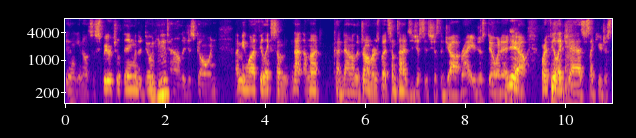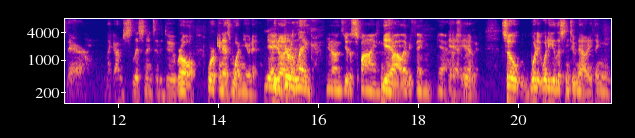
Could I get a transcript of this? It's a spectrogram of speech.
You know, it's a spiritual thing when they're doing Mhm. guitar. They're just going. I mean, well, I feel like some. Not, I'm not cutting down on the drummers, but sometimes it's just it's just a job, right? You're just doing it. You Yeah. know, where I feel like jazz, it's like you're just there. Like I'm just listening to the dude. We're all working as one unit. Yeah, You you're, know, you're a leg, you know, you're the spine. Yeah. While everything, yeah, Yeah, yeah. absolutely. So what what do you listen to now? Anything?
